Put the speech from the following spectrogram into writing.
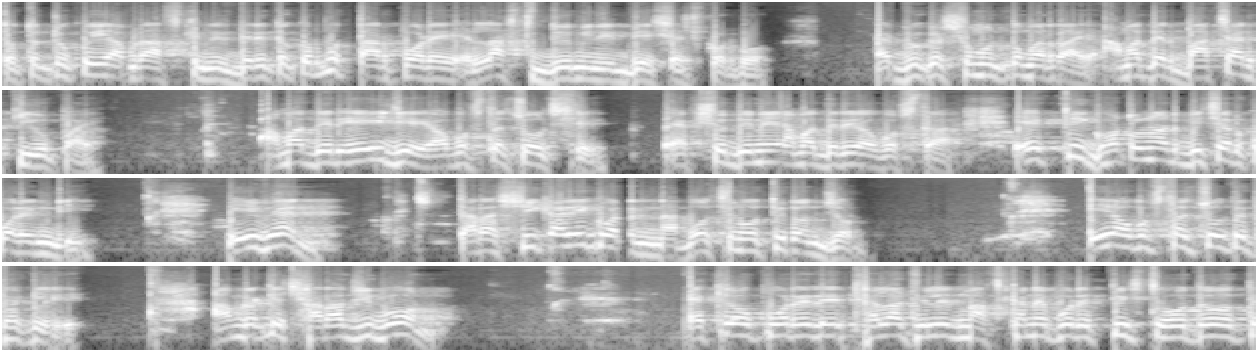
ততটুকুই আমরা আজকে নির্ধারিত করব। তারপরে লাস্ট দুই মিনিট দিয়ে শেষ করব। অ্যাডভোকেট সুমন কুমার রায়, আমাদের বাঁচার কি উপায়? আমাদের এই যে অবস্থা চলছে, একশো দিনে আমাদের এই অবস্থা। একটি ঘটনার বিচার করেননি। ইভেন তারা স্বীকারই করেন না, বলছেন অতিরঞ্জন। এই অবস্থা চলতে থাকলে আমরা কি সারা জীবন একে অপরের ঠেলা ঠেলের মাঝখানে পরে পৃষ্ঠে হতে হতে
